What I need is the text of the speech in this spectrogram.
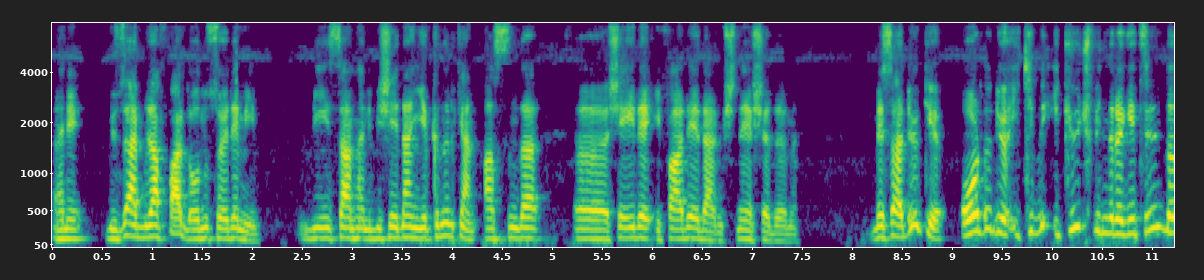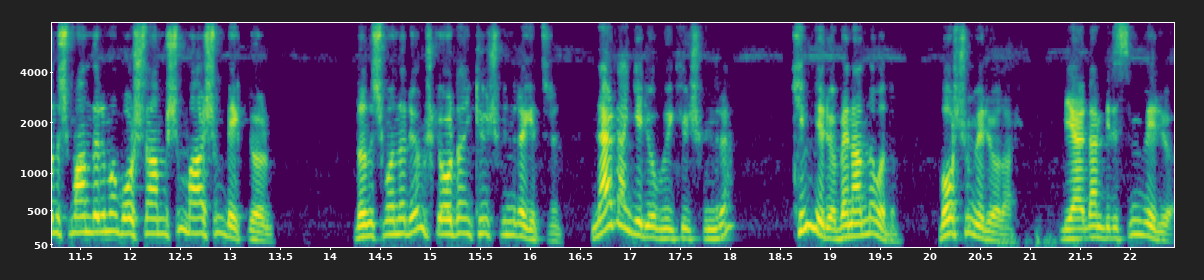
hani güzel bir laf var da onu söylemeyeyim. Bir insan hani bir şeyden yakınırken aslında e, şeyi de ifade edermiş ne yaşadığını. Mesela diyor ki orada diyor 2-3 bin lira getirin danışmanlarıma borçlanmışım maaşımı bekliyorum. Danışmana diyormuş ki oradan 2-3 bin lira getirin. Nereden geliyor bu 2-3 bin lira? Kim veriyor ben anlamadım. Borç mu veriyorlar? Bir yerden birisi mi veriyor?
